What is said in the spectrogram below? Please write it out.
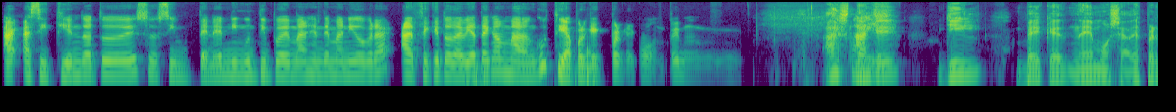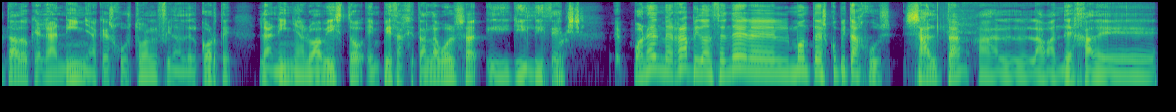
asistiendo a todo eso sin tener ningún tipo de margen de maniobra, hace que todavía tengan más angustia, porque... porque como- Hasta Ay. que Jill ve que Nemo se ha despertado, que la niña, que es justo al final del corte, la niña lo ha visto, empieza a agitar la bolsa y Jill dice, "Eh, ponedme rápido, encender el monte Scupitajus. Salta a la bandeja de,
